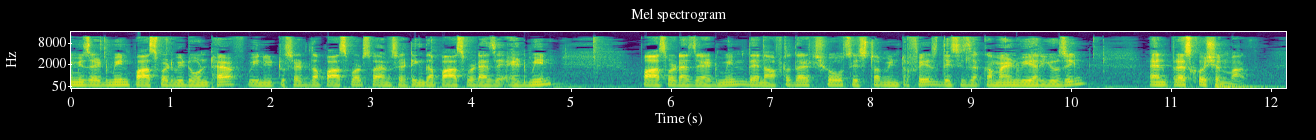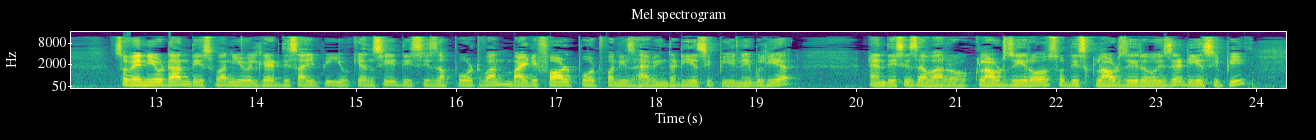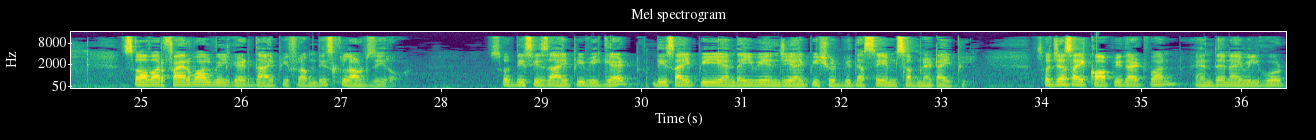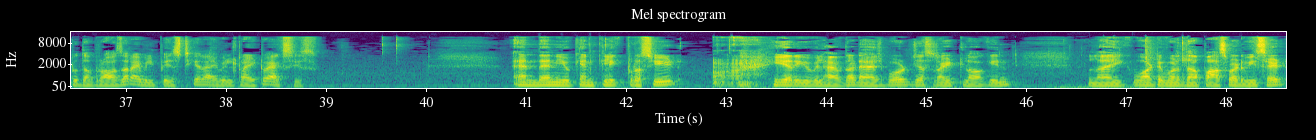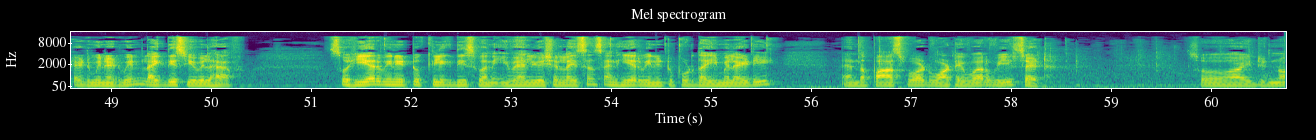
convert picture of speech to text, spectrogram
name is admin password we don't have. We need to set the password so i'm setting the password as admin. Password as admin then after that show system interface. This is a command we are using. And press question mark. So when you done this one you will get this ip you can see this is a port one. By default port one is having the dhcp enable here. And this is our cloud zero. So this cloud zero is a dhcp so our firewall will get the ip from this cloud zero so this is ip we get. This ip and the EVE-NG ip should be the same subnet ip so just i copy that one and then i will go to the browser. I will paste here. I will try to access. And then you can click proceed. Here you will have the dashboard. Just write login. Like whatever the password we said admin admin like this you will have. So here we need to click this one evaluation license and here we need to put the email id and the password whatever we set. So I did not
